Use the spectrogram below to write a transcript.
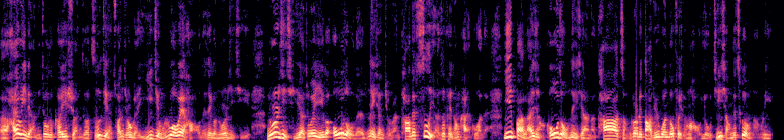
呃，还有一点呢，就是可以选择直接传球给已经落位好的这个努尔基奇。努尔基奇啊，作为一个欧洲的内线球员，他的视野是非常开阔的。一般来讲，欧洲内线呢，他整个的大局观都非常好，有极强的策应能力。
